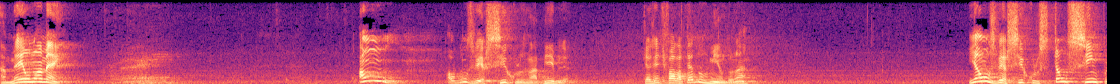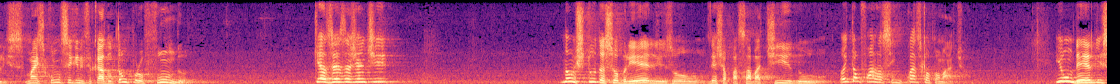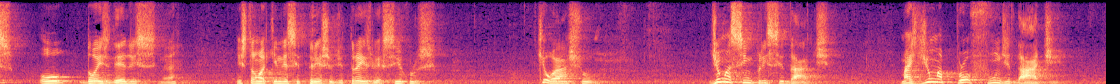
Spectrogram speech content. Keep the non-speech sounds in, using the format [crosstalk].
Amém ou não amém? amém. Há um, alguns versículos na Bíblia que a gente fala até dormindo, né? E há uns versículos tão simples, mas com um significado tão profundo, que às vezes a gente não estuda sobre eles, ou deixa passar batido, ou então fala assim, quase que automático. E um deles, ou dois deles, né, estão aqui nesse trecho de três versículos, que eu acho de uma simplicidade, mas de uma profundidade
